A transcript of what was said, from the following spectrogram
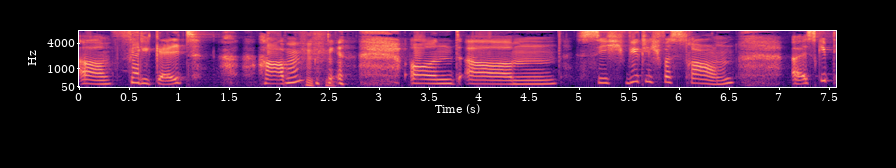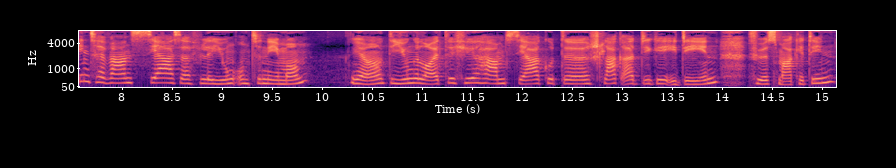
äh, viel Geld haben und ähm, sich wirklich was trauen. Äh, es gibt in Taiwan sehr, sehr viele Jungunternehmer. Ja, die jungen Leute hier haben sehr gute, schlagartige Ideen fürs Marketing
